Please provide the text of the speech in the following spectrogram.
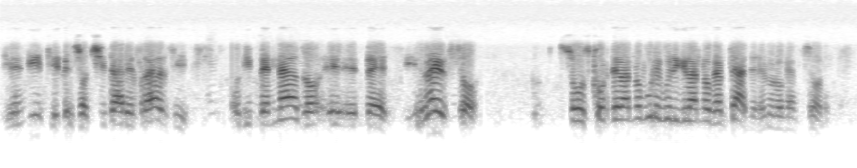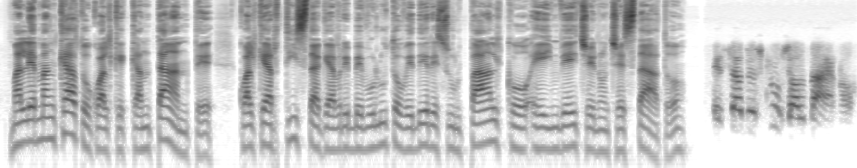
di Venditti, le so citare frasi o di Bennato e, e Bezzi. Il resto se lo scorderanno pure quelli che l'hanno cantate, le loro canzoni. Ma le è mancato qualche cantante, qualche artista che avrebbe voluto vedere sul palco e invece non c'è stato? Escluso Albano.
